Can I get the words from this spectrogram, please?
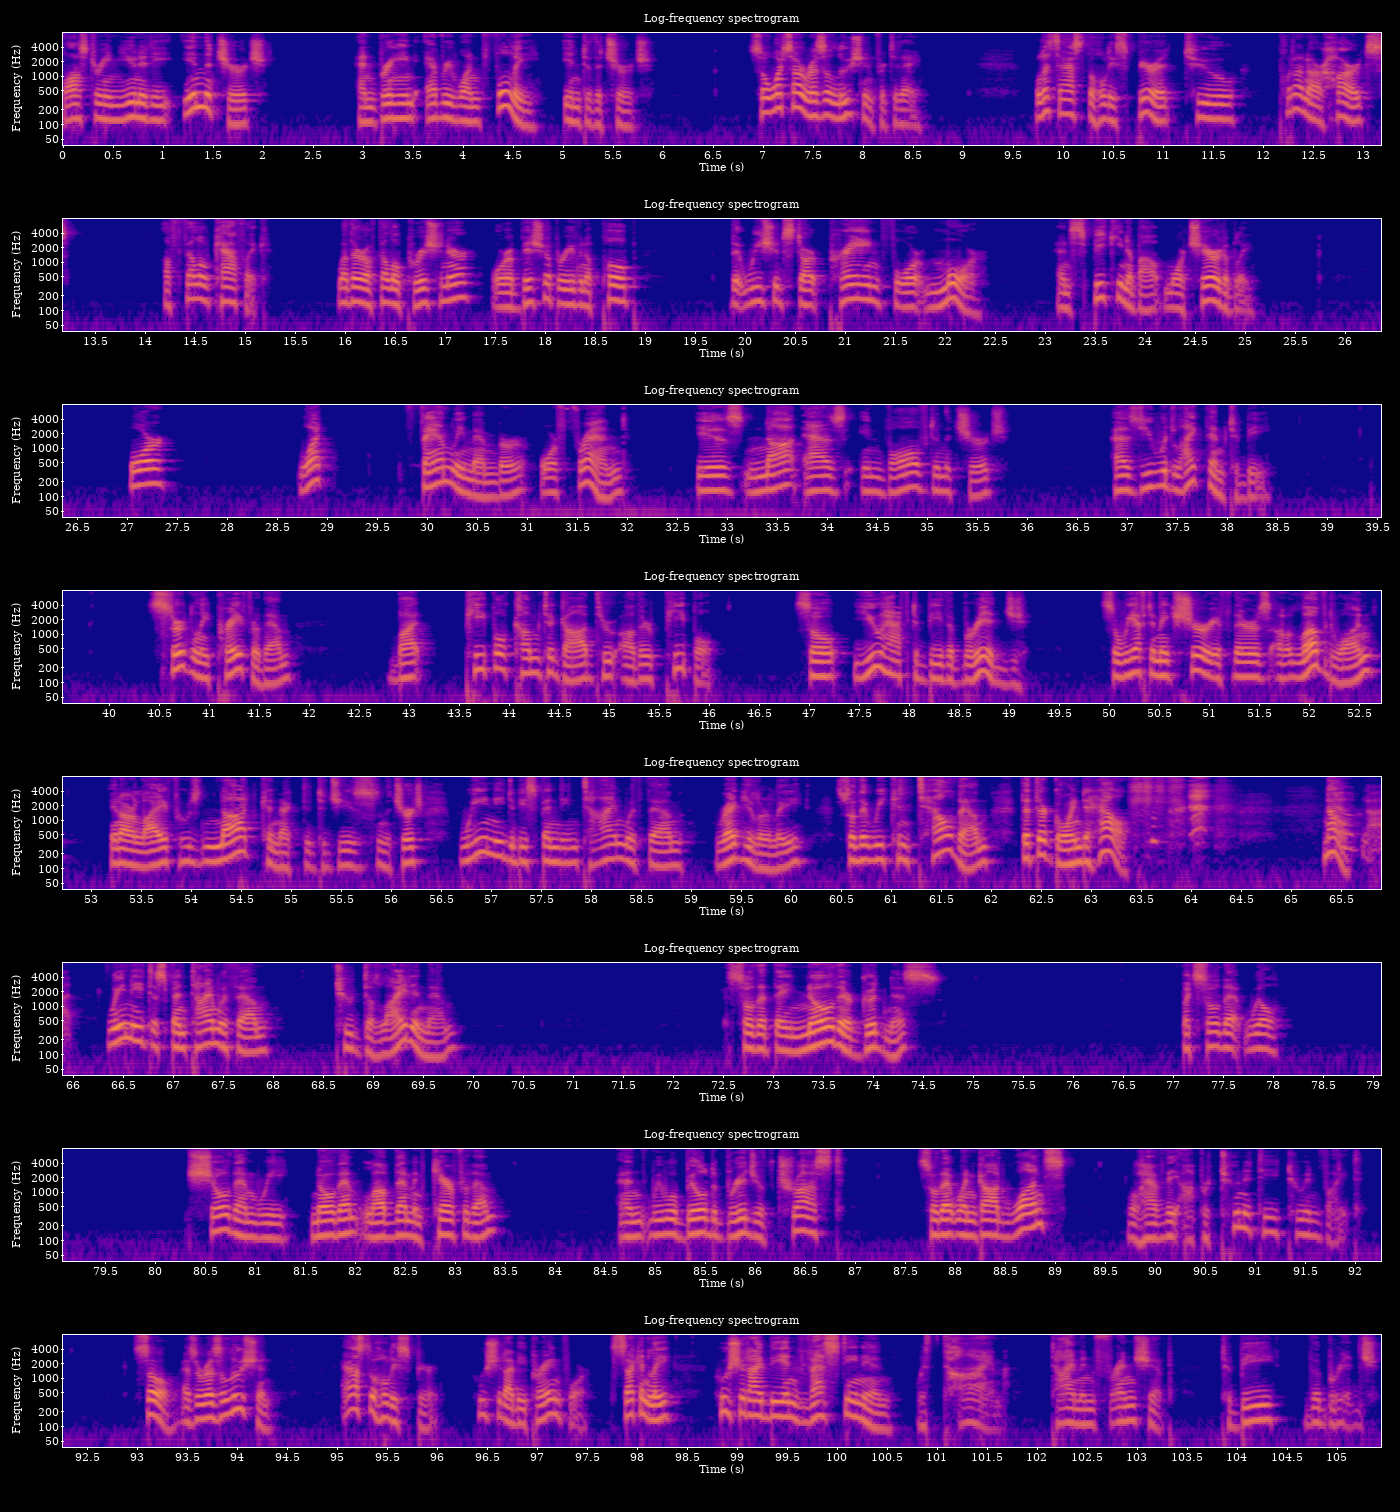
fostering unity in the church and bringing everyone fully into the church. So, what's our resolution for today? Well, let's ask the Holy Spirit to put on our hearts a fellow Catholic, whether a fellow parishioner or a bishop or even a pope, that we should start praying for more and speaking about more charitably. Or what family member or friend is not as involved in the church as you would like them to be? Certainly pray for them, but people come to God through other people. So you have to be the bridge. So we have to make sure if there's a loved one in our life who's not connected to Jesus and the church, we need to be spending time with them regularly so that we can tell them that they're going to hell. No, not. we need to spend time with them to delight in them so that they know their goodness, but so that we'll show them we know them, love them, and care for them. And we will build a bridge of trust so that when God wants, we'll have the opportunity to invite. So, as a resolution, ask the Holy Spirit, who should I be praying for? Secondly, who should I be investing in with time, time in friendship, to be the bridge?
